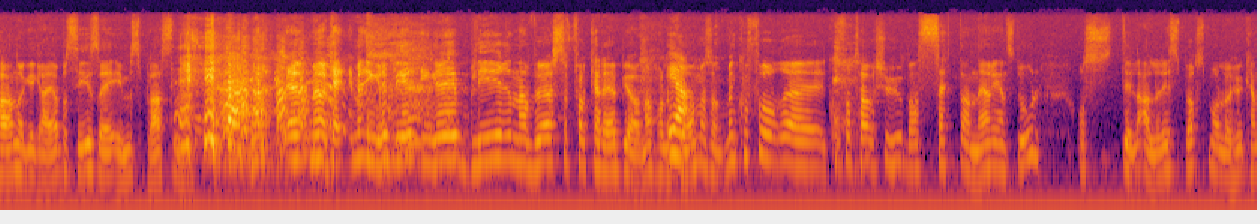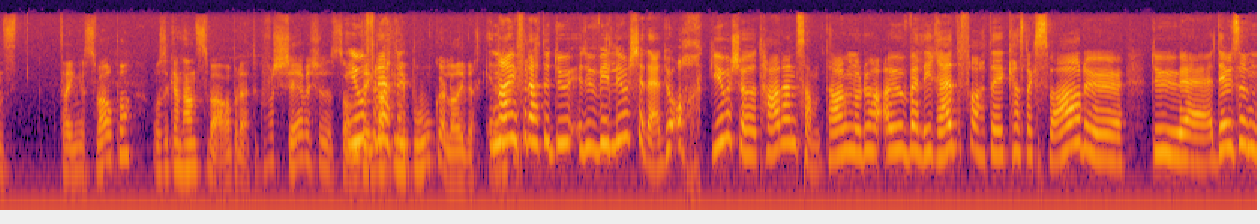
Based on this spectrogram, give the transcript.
ha noe greier på si, så er IMS plassen. Men, eh, men, okay, men Ingrid, blir, Ingrid, blir, nervøs for hva det er Bjørnar holder ja. på med. Sånt. Men hvorfor, uh, hvorfor tar ikke hun bare setter han ned i en stol og stille alle de spørsmålene hun kan trenger svar på, og så kan han svare på dette. Hvorfor skjer ikke sånne Jo, ting verken i bok eller i virkeligheten? Nei, for du, du vil jo ikke det. Du orker jo ikke å ta den samtalen. Og du er jo veldig redd for at det, hva slags svar du, du eh, Det er jo sånn,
